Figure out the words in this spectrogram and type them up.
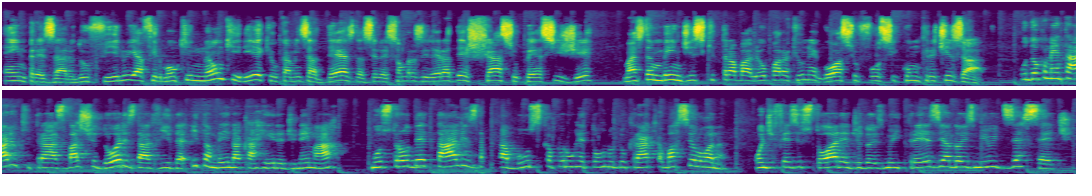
é empresário do filho e afirmou que não queria que o camisa 10 da seleção brasileira deixasse o PSG, mas também disse que trabalhou para que o negócio fosse concretizado. O documentário, que traz bastidores da vida e também da carreira de Neymar, mostrou detalhes da busca por um retorno do craque ao Barcelona, onde fez história de 2013 a 2017.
